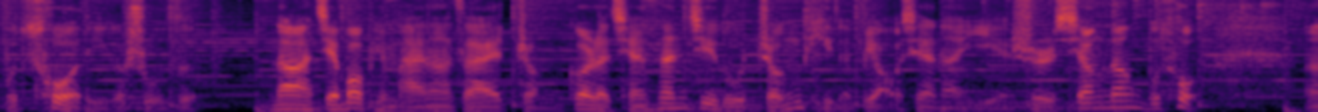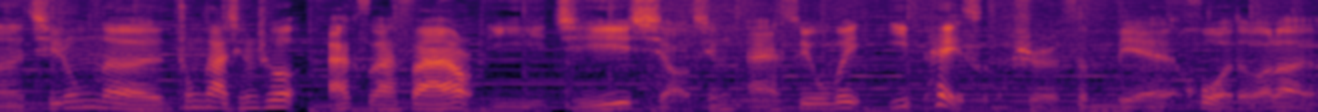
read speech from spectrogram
不错的一个数字。那捷豹品牌呢，在整个的前三季度整体的表现呢，也是相当不错。呃，其中的中大型车 XFL 以及小型 SUV E-Pace 是分别获得了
